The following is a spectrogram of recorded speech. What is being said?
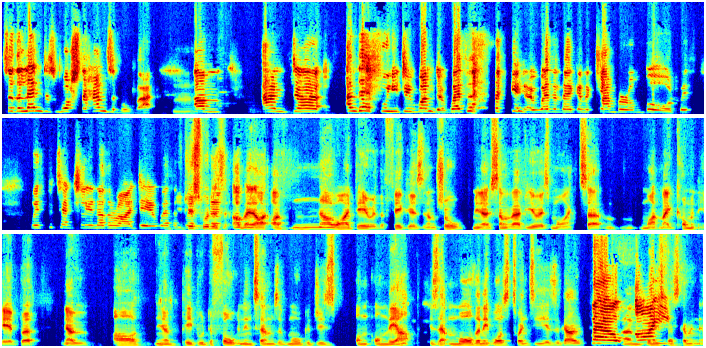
so the lenders washed their hands of all that mm. um, and uh, and therefore you do wonder whether you know whether they're going to clamber on board with with potentially another idea whether you just would have i mean I, have no idea of the figures and i'm sure you know some of our viewers might uh, might make comment here but you know are you know people defaulting in terms of mortgages on on the up? Is that more than it was 20 years ago? Well um, I, coming,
